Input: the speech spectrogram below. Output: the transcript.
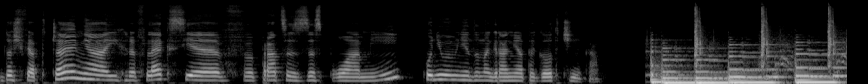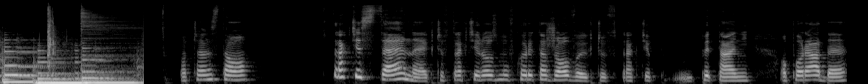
doświadczenia, ich refleksje w pracy z zespołami skłoniły mnie do nagrania tego odcinka. Bo często w trakcie scenek, czy w trakcie rozmów korytarzowych, czy w trakcie pytań o poradę,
